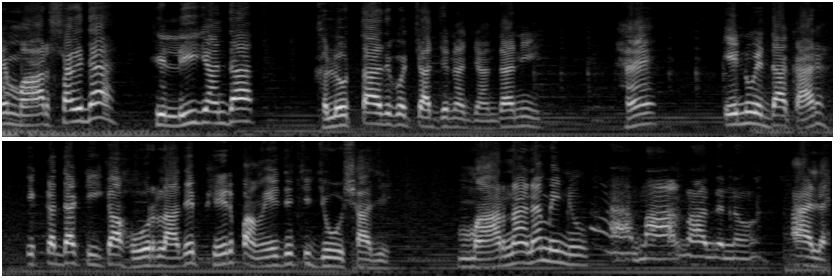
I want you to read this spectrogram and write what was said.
ਇਹ ਮਾਰ ਸਕਦਾ ਹੈ? ਹਿੱਲੀ ਜਾਂਦਾ ਖਲੋਤਾ ਇਹਦੇ ਕੋਲ ਚੱਜ ਨਾ ਜਾਂਦਾ ਨਹੀਂ। ਹੈ? ਇਹਨੂੰ ਏਦਾਂ ਕਰ ਇੱਕ ਅੱਧਾ ਟੀਕਾ ਹੋਰ ਲਾ ਦੇ ਫੇਰ ਭਾਵੇਂ ਇਹਦੇ ਚ ਜੋਸ਼ ਆ ਜੇ। ਮਾਰਨਾ ਨਾ ਮੈਨੂੰ। ਆ ਮਾਰਨਾ ਤੈਨੂੰ। ਆ ਲੈ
